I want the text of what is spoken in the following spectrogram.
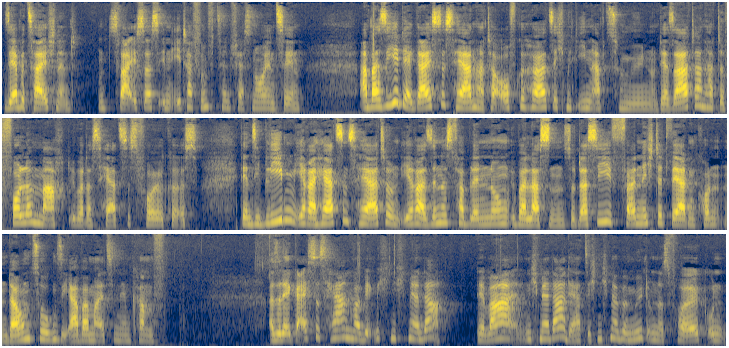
sehr bezeichnend. Und zwar ist das in Eta 15, Vers 19. Aber siehe, der Geist des Herrn hatte aufgehört, sich mit ihnen abzumühen, und der Satan hatte volle Macht über das Herz des Volkes. Denn sie blieben ihrer Herzenshärte und ihrer Sinnesverblendung überlassen, so dass sie vernichtet werden konnten. Darum zogen sie abermals in den Kampf. Also der Geist des Herrn war wirklich nicht mehr da. Der war nicht mehr da, der hat sich nicht mehr bemüht um das Volk. Und,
